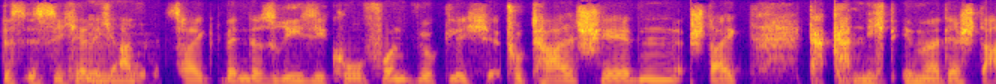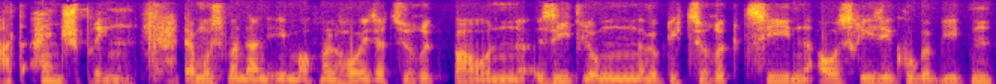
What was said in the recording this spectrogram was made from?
Das ist sicherlich mhm. angezeigt. Wenn das Risiko von wirklich Totalschäden steigt, da kann nicht immer der Staat einspringen. Da muss man dann eben auch mal Häuser zurückbauen, Siedlungen wirklich zurückziehen aus Risikogebieten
